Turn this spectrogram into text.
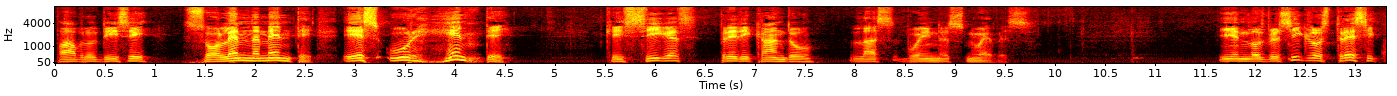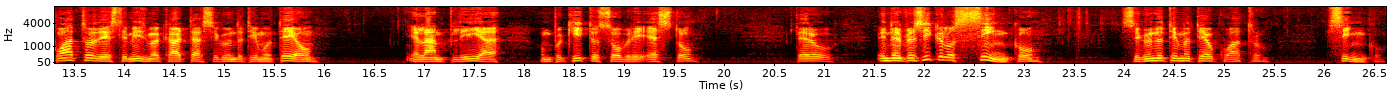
Pablo dice solemnemente, es urgente que sigas predicando las buenas nuevas. Y en los versículos 3 y 4 de esta misma carta a 2 Timoteo, él amplía un poquito sobre esto, pero en el versículo 5, 2 Timoteo 4, 5,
